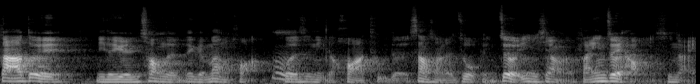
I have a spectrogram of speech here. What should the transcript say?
大家对你的原创的那个漫画，嗯、或者是你的画图的上传的作品，最有印象的、反应最好的是哪一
